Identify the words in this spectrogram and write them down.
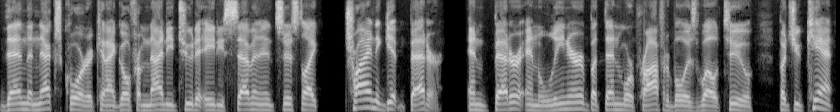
Then the next quarter, can I go from 92 to 87? It's just like trying to get better and better and leaner, but then more profitable as well too. But you can't.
